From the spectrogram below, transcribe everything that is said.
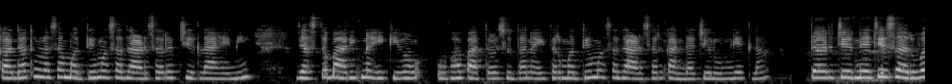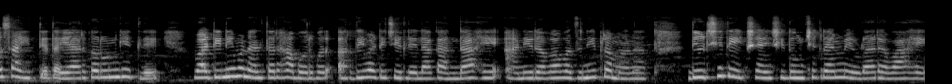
कांदा थोडासा मध्यम असा जाडसरच चिरला आहे मी. जास्त बारीक नाही किंवा उभा पातळसुद्धा नाही तर मध्यम असा जाडसर कांदा चिरून घेतला. तर चिरण्याचे सर्व साहित्य तयार करून घेतले. वाटीने म्हणाल तर हा बरोबर अर्धी वाटी चिरलेला कांदा आहे आणि रवा वजनी प्रमाणात दीडशे ते एकशे ऐंशी दोनशे ग्रॅम एवढा रवा आहे.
